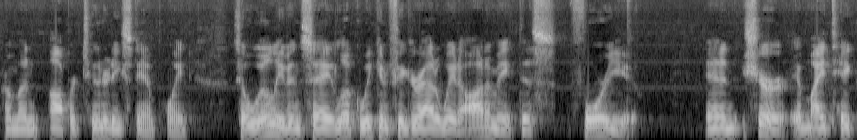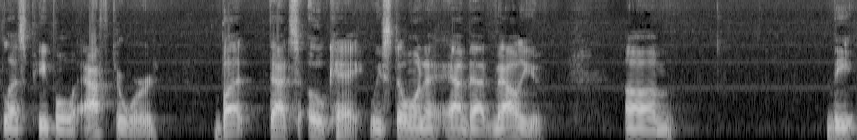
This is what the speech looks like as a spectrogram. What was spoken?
from an opportunity standpoint. So we'll even say, look, we can figure out a way to automate this for you. And sure, it might take less people afterward, but that's okay. We still want to add that value. Um, the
